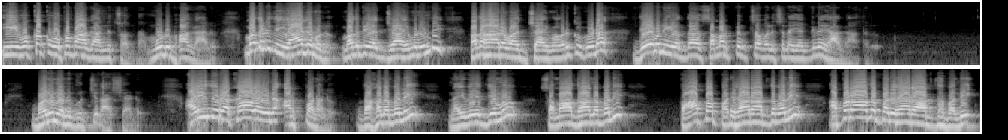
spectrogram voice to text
ఈ ఒక్కొక్క ఉపభాగాన్ని చూద్దాం. మూడు భాగాలు. మొదటిది యాగములు. మొదటి అధ్యాయము నుండి పదహారవ అధ్యాయం వరకు కూడా దేవుని యొద్ద సమర్పించవలసిన యజ్ఞ యాగాతలు బలులను గుర్చి రాశాడు. ఐదు రకాలైన అర్పణలు. దహన బలి నైవేద్యము సమాధాన బలి పాప పరిహారార్థ బలి అపరాధ పరిహారార్థ బలి.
